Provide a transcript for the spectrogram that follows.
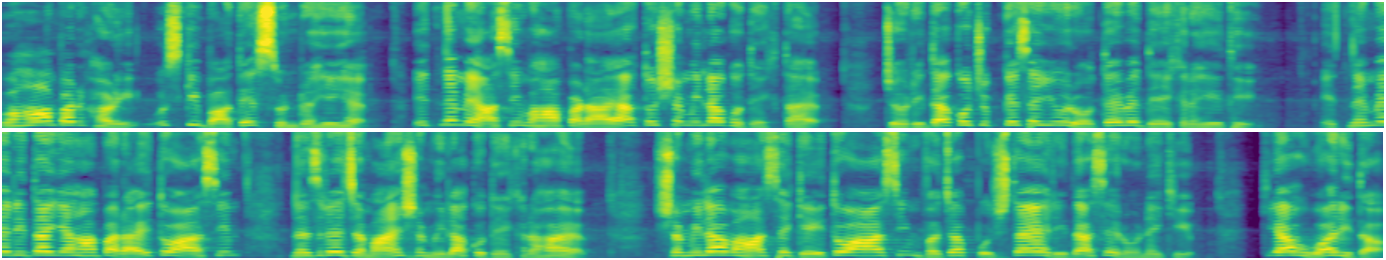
वहाँ पर खड़ी उसकी बातें सुन रही है। इतने में आसिम वहाँ पर आया तो शमीला को देखता है, जो रिदा को चुपके से यूँ रोते हुए देख रही थी। इतने में रिदा यहाँ पर आई तो आसिम नज़रें जमाए शमीला को देख रहा है। शमीला वहाँ से गई तो आसिम वजह पूछता है रिदा से रोने की। क्या हुआ रिदा?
